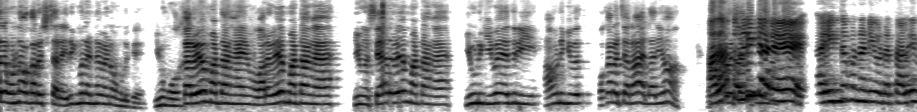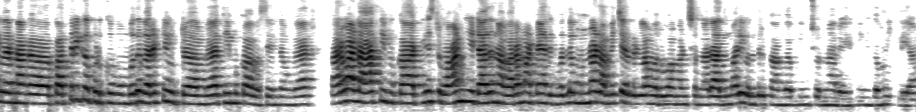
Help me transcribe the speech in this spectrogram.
எல்லாரும் ஒண்ணா உட்கார வச்சுட்டாரு. இதுக்கு மேல என்ன வேணும் உங்களுக்கு? இவங்க உட்காரவே மாட்டாங்க இவங்க வரவே மாட்டாங்க இவங்க சேரவே மாட்டாங்க. இவனுக்கு இவன் எதிரி அவனுக்கு உட்கார வச்சாரா எல்லாரையும்? அதான் சொல்லிட்டாரு. இந்து முன்னணியோட தலைவர் நாங்க பத்திரிக்கை கொடுக்க போகும்போது விரட்டி விட்டாங்க திமுகவை சேர்ந்தவங்க பரவாயில்ல அதிமுக அட்லீஸ்ட் வாங்கிட்டாவது நான் வரமாட்டேன். அதுக்கு பதிலா முன்னாள் அமைச்சர்கள் எல்லாம் வருவாங்கன்னு சொன்னாரு. அது மாதிரி வந்திருக்காங்க அப்படின்னு சொன்னாரு. நீங்க கவனிக்கலையா?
